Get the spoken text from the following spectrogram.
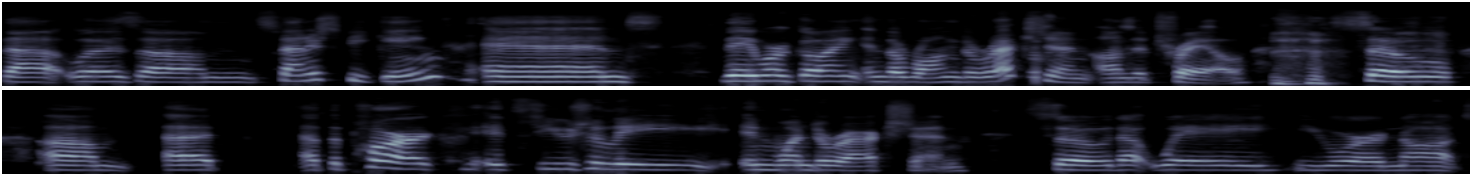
that was um, Spanish speaking and they were going in the wrong direction on the trail. so um, at at the park, it's usually in one direction. So that way you are not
